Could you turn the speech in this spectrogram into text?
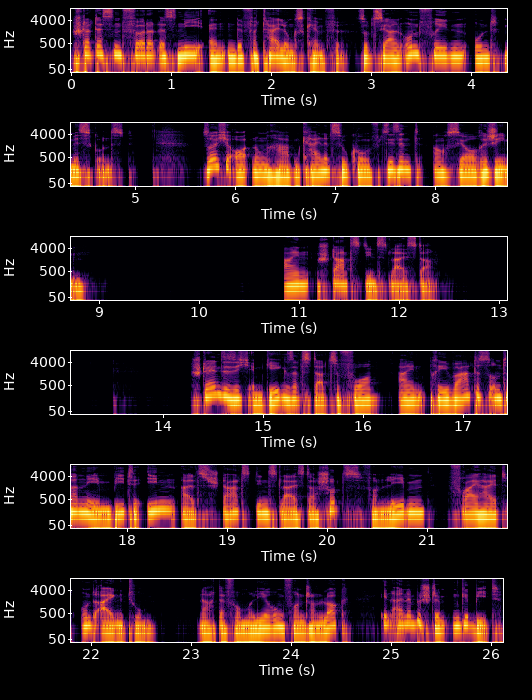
Stattdessen fördert es nie endende Verteilungskämpfe, sozialen Unfrieden und Missgunst. Solche Ordnungen haben keine Zukunft, sie sind ancien Regime. Ein Staatsdienstleister. Stellen Sie sich im Gegensatz dazu vor, ein privates Unternehmen biete Ihnen als Staatsdienstleister Schutz von Leben, Freiheit und Eigentum, nach der Formulierung von John Locke, in einem bestimmten Gebiet.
